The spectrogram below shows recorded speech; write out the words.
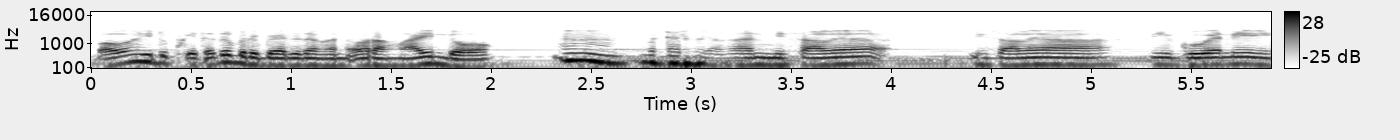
Bahwa hidup kita itu berbeda dengan orang lain dong. Hmm, benar benar. Ya misalnya misalnya nih gue nih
